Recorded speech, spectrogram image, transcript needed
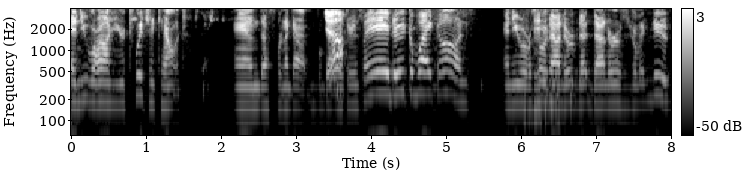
and you were on your Twitch account and that's when I got, got yeah. with you and say, "Hey, dude, come back on." And you were so down there, down there, you're like, "Dude,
